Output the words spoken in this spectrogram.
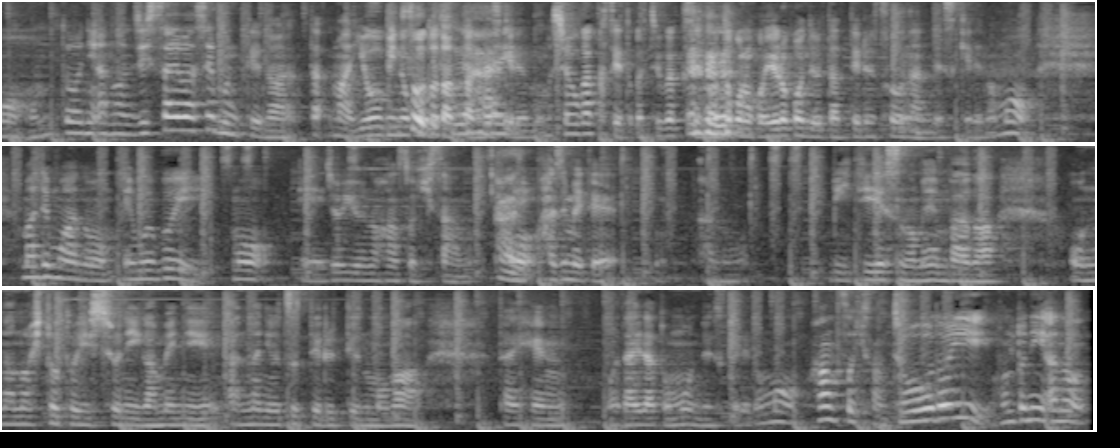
もう本当にあの実際は「セブンっていうのは、まあ、曜日のことだったんですけれども、ねはい、小学生とか中学生の男の子喜んで歌ってるそうなんですけれどもまあでもあの MV も、えー、女優のハン・ソヒさんも初めて、はい、あの BTS のメンバーが女の人と一緒に画面にあんなに映ってるっていうのもまあ大変話題だと思うんですけれどもハンソキさんちょうどいい本当にあの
